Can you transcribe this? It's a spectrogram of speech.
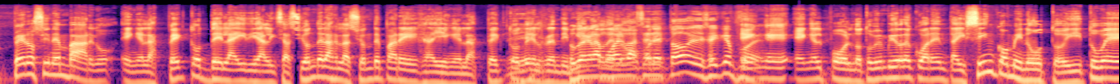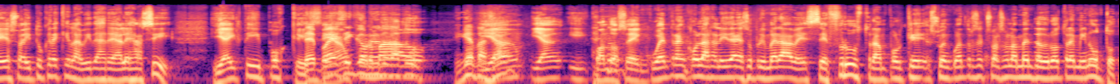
Pero sin embargo, en el aspecto de la idealización de la relación de pareja y en el aspecto del ¿Tú rendimiento crees que la mujer va a hacer de todo? Y dice, ¿qué fue? en, eh, en el porno, tuve un video de 45 minutos y tú ves eso ahí, tú crees que en la vida real es así. Y hay tipos que Después se de han formado tú. ¿Y qué pasó? Y, han- y han- y cuando se encuentran con la realidad de su primera vez, se frustran porque su encuentro sexual solamente duró tres minutos.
